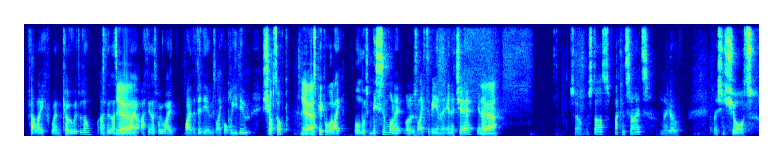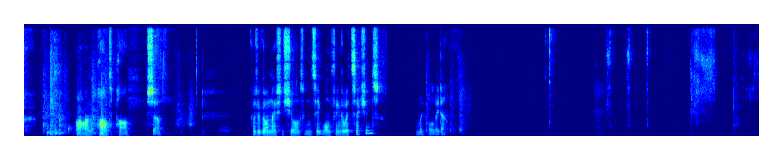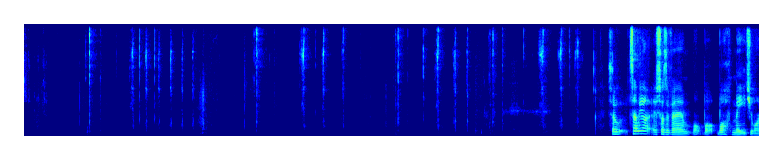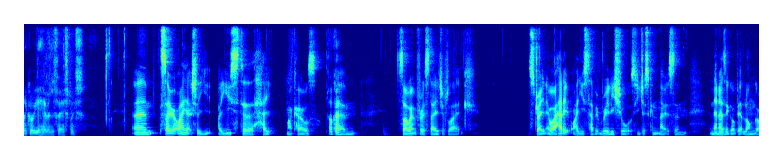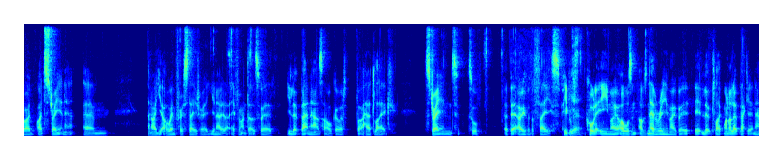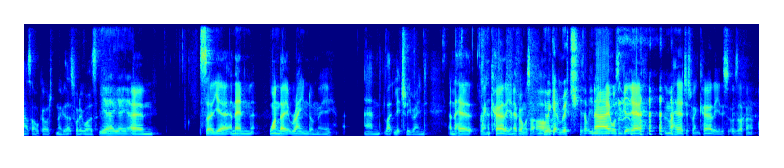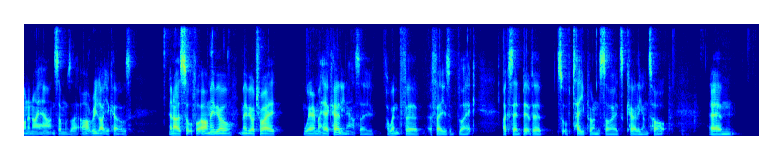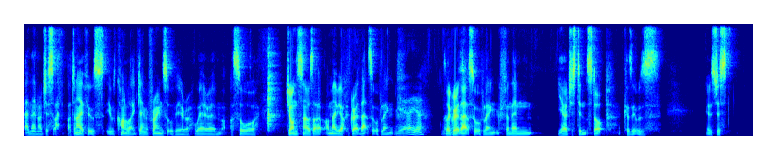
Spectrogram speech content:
felt like when COVID was on. And I think that's Yeah. why I think that's probably why why the videos like what we do shot up. Yeah. Because people were like almost missing what it what it was like to be in a, in a chair. You know. Yeah. So we'll start back and sides. I'm gonna go nice and short on palm to palm. So because we're going nice and short, I'm gonna take one finger width sections and make all the way down. So tell me, uh, sort of, um, what, what what made you want to grow your hair in the first place? Um, so I actually I used to hate my curls. Okay. Um, so I went through a stage of like straighten it. Well, I had it. I used to have it really short, so you just couldn't notice them. And then as it got a bit longer, I'd, I'd straighten it. Um, and I, I went for a stage where you know like everyone does, where you look back now, it's like oh god. But I had like straightened sort of a bit over the face. People Yeah. call it emo. I wasn't. I was never emo, but it, it looked like when I look back at it now, it's oh god, maybe that's what it was. Yeah, yeah, yeah. Um, so yeah, and then one day it rained on me, and like literally rained, and the hair went curly, and everyone was like, "Oh, you ain't getting rich, is that what you no, it wasn't good." Yeah, and my hair just went curly. This was like on, on a night out, and someone was like, "Oh, I really like your curls," and I sort of thought, "Oh, maybe I'll maybe I'll try wearing my hair curly now." So I went for a phase of like, like I said, a bit of a sort of taper on the sides, curly on top. Um, and then I just I, I don't know if it was it was kind of like Game of Thrones sort of era where um, I saw Jon Snow. I was like, oh, maybe I could grow it that sort of length. Yeah, yeah. So I grew it that sort of length, and then yeah, I just didn't stop because it was it was just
